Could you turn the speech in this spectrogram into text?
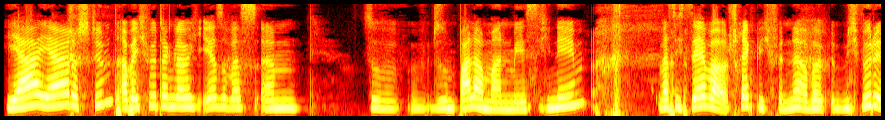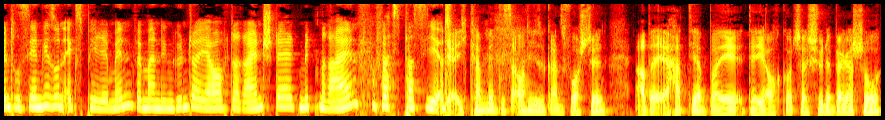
Ja, ja, das stimmt, aber ich würde dann, glaube ich, eher sowas, ähm, so, so ein Ballermann-mäßig nehmen, was ich selber schrecklich finde, aber mich würde interessieren, wie so ein Experiment, wenn man den Günther ja auch da reinstellt, mitten rein, was passiert. Ja, ich kann mir das auch nicht so ganz vorstellen, aber er hat ja bei der Jauch Gottschalk Schöneberger Show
